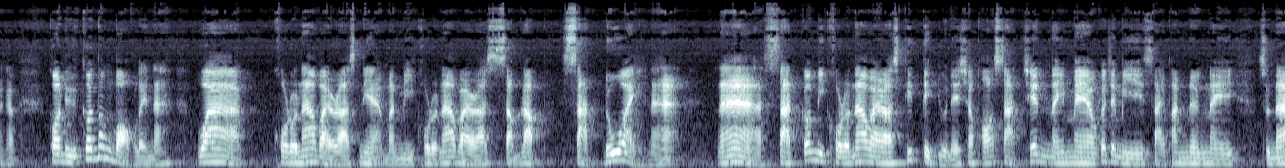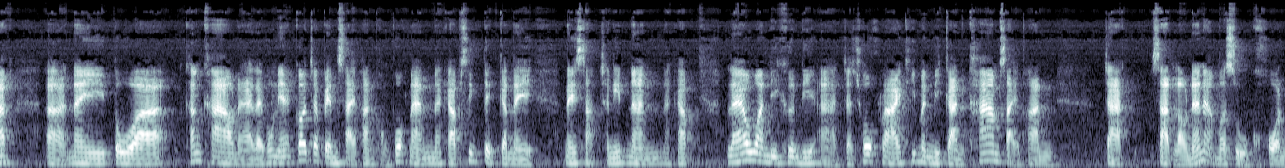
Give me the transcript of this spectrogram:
นะครับก่อนอื่นก็ต้องบอกเลยนะว่าโคโรนาไวรัสเนี่ยมันมีโคโรนาไวรัสสำหรับสัตว์ด้วยนะฮะนะสัตว์ก็มีโคโรนาไวรัสที่ติดอยู่ในเฉพาะสัตว์ เช่นในแมวก็จะมีสายพันธุ์หนึ่งในสุนัขในตัวข้างคาวนะอะไรพวกนี้ก็จะเป็นสายพันธุ์ของพวกนั้นนะครับ ซึ่งติดกันในในสัตว์ชนิดนั้นนะครับ แล้ววันดีคืนดีอาจจะโชคร้ายที่มันมีการข้ามสายพันธุ์จาก สัตว์เหล่านั้นมาสู่คน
